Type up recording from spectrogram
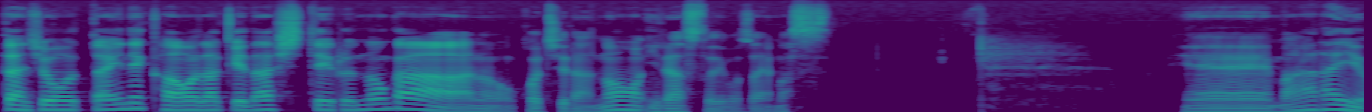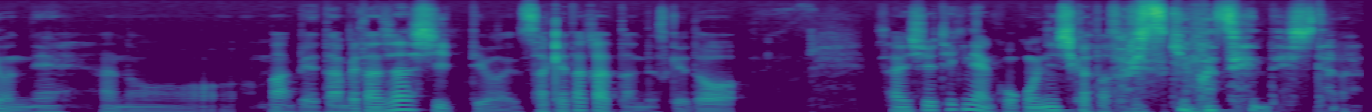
た状態で顔だけ出しているのがあのこちらのイラストでございます。えー、マーライオンねあのまあベタベタ雑誌っていうのは避けたかったんですけど最終的にはここにしかたどり着きませんでした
